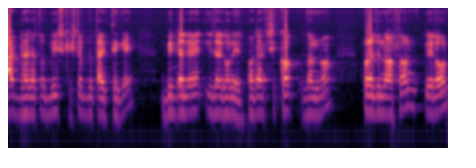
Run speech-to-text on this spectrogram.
আট দু হাজার চব্বিশ খ্রিস্টাব্দ তারিখ থেকে বিদ্যালয়ের ইউজারগণের প্রধান শিক্ষক জন্য প্রয়োজনীয় option payroll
